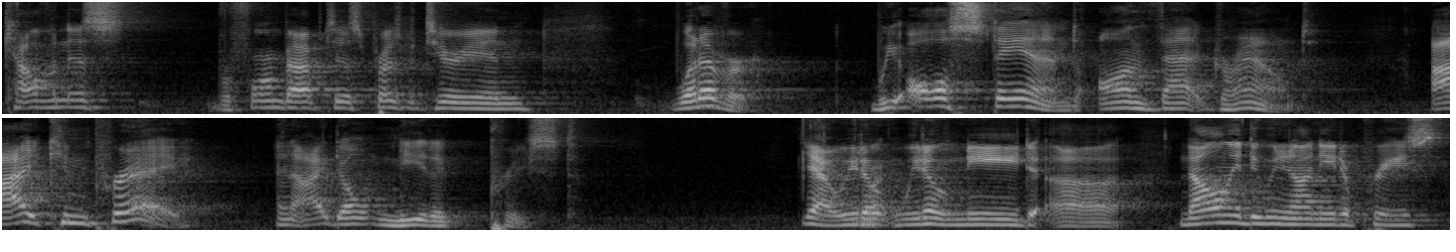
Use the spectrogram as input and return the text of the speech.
Calvinist, Reformed Baptist, Presbyterian, whatever. We all stand on that ground. I can pray, and I don't need a priest. Yeah, we don't we don't need. Uh, not only do we not need a priest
